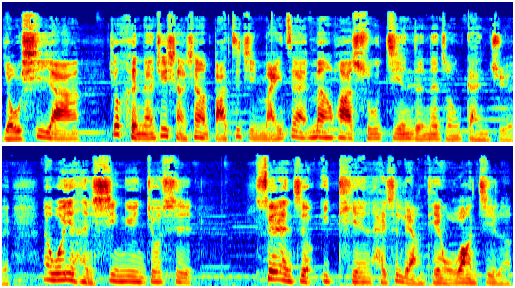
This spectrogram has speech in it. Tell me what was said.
游戏啊，就很难去想象把自己埋在漫画书间的那种感觉。那我也很幸运，就是。虽然只有一天还是两天，我忘记了，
